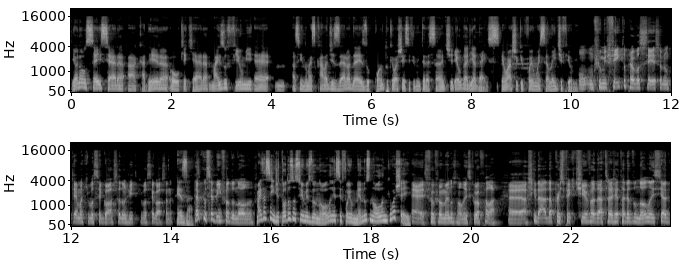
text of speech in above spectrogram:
E eu não sei se era a cadeira ou o que que era, mas o filme é, hum, assim, numa escala de 0 a 10 do quanto que eu achei esse filme interessante, eu daria 10. Eu acho que foi um excelente filme. Um, um filme feito pra você sobre um tema que você gosta de um jeito que você gosta, né? Exato. Até porque você é bem fã do Nolan. Mas assim, de todos os filmes do Nolan, esse foi o menos Nolan que eu achei. É, esse foi o filme menos Nolan, isso que eu ia falar. É, acho que da, da perspectiva da trajetória do Nolan, esse é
